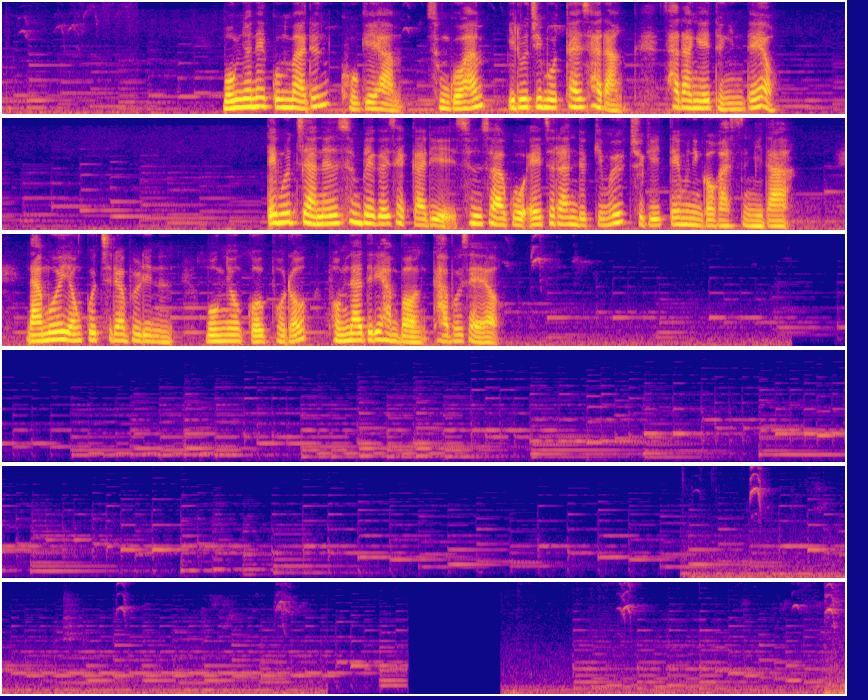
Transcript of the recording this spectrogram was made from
목련의 꽃말은 고귀함, 숭고함, 이루지 못할 사랑, 사랑의 등인데요. 때묻지 않은 순백의 색깔이 순수하고 애절한 느낌을 주기 때문인 것 같습니다. 나무의 연꽃이라 불리는 목련꽃 보러 봄나들이 한번 가보세요.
